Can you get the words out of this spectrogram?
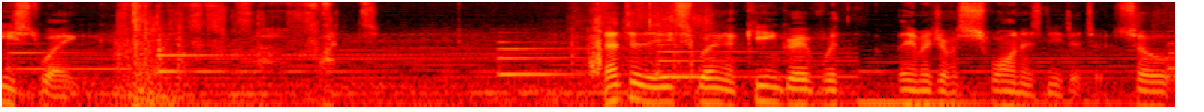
East Wing. Oh, what? To enter the East Wing, a key engraved with the image of a swan is needed. So...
